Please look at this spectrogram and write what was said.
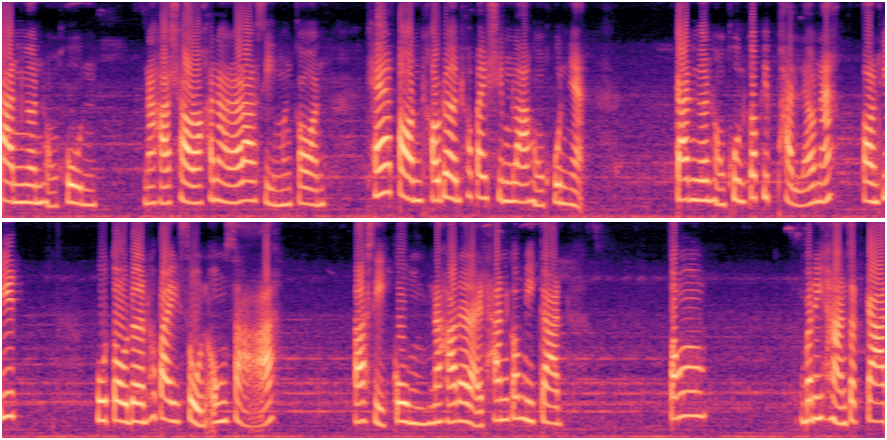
การเงินของคุณนะคะ ชาวลัคนาและราศีมังกร แค่ตอนเขาเดินเข้าไปชิมลางของคุณเนี่ย การเงินของคุณก็พลิกผันแล้วนะ ตอนที่ พลูโตเดินเข้าไปศูนย์องศาราศีกุมนะคะ หลาย ๆ ท่านก็มีการต้องบริหารจัดการ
